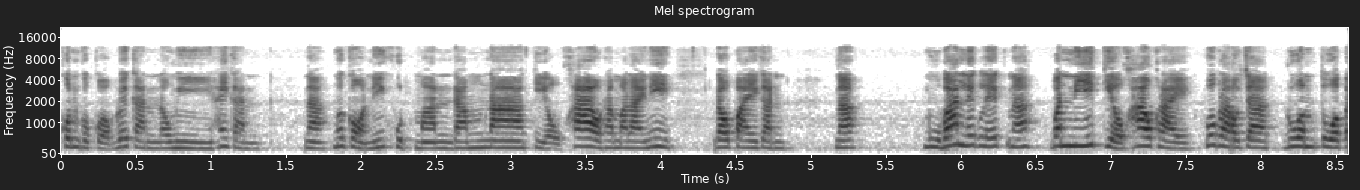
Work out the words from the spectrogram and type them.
คนกกอกด้วยกันเรามีให้กันนะเมื่อก่อนนี้ขุดมันดำนาเกี่ยวข้าวทำอะไรนี่เราไปกันนะหมู่บ้านเล็กๆนะวันนี้เกี่ยวข้าวใคร พวกเราจะรวมตัวไป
